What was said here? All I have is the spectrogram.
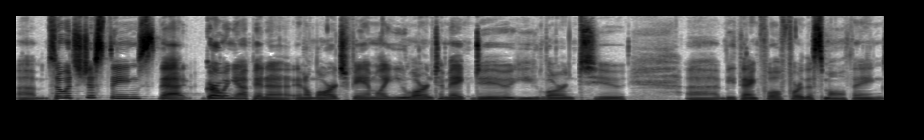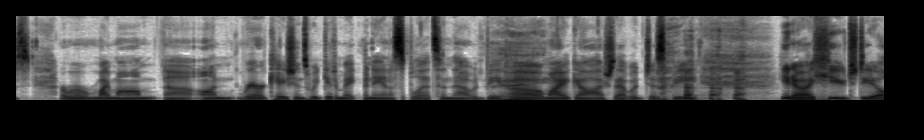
um, so it's just things that growing up in a in a large family, you learn to make do. You learn to uh, be thankful for the small things. I remember my mom, uh, on rare occasions, we'd get to make banana splits, and that would be, oh my gosh, that would just be, you know, a huge deal.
